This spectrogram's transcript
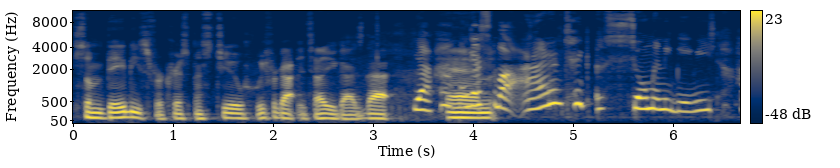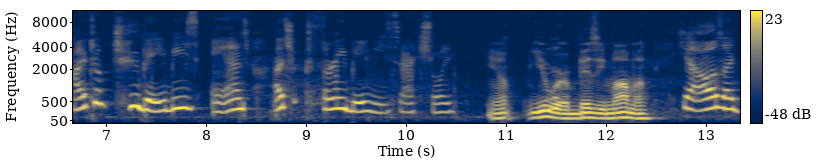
some babies for Christmas too. We forgot to tell you guys that. Yeah, and, guess what? I didn't take so many babies. I took two babies, and I took three babies actually. Yep, you were a busy mama. Yeah, I was like,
